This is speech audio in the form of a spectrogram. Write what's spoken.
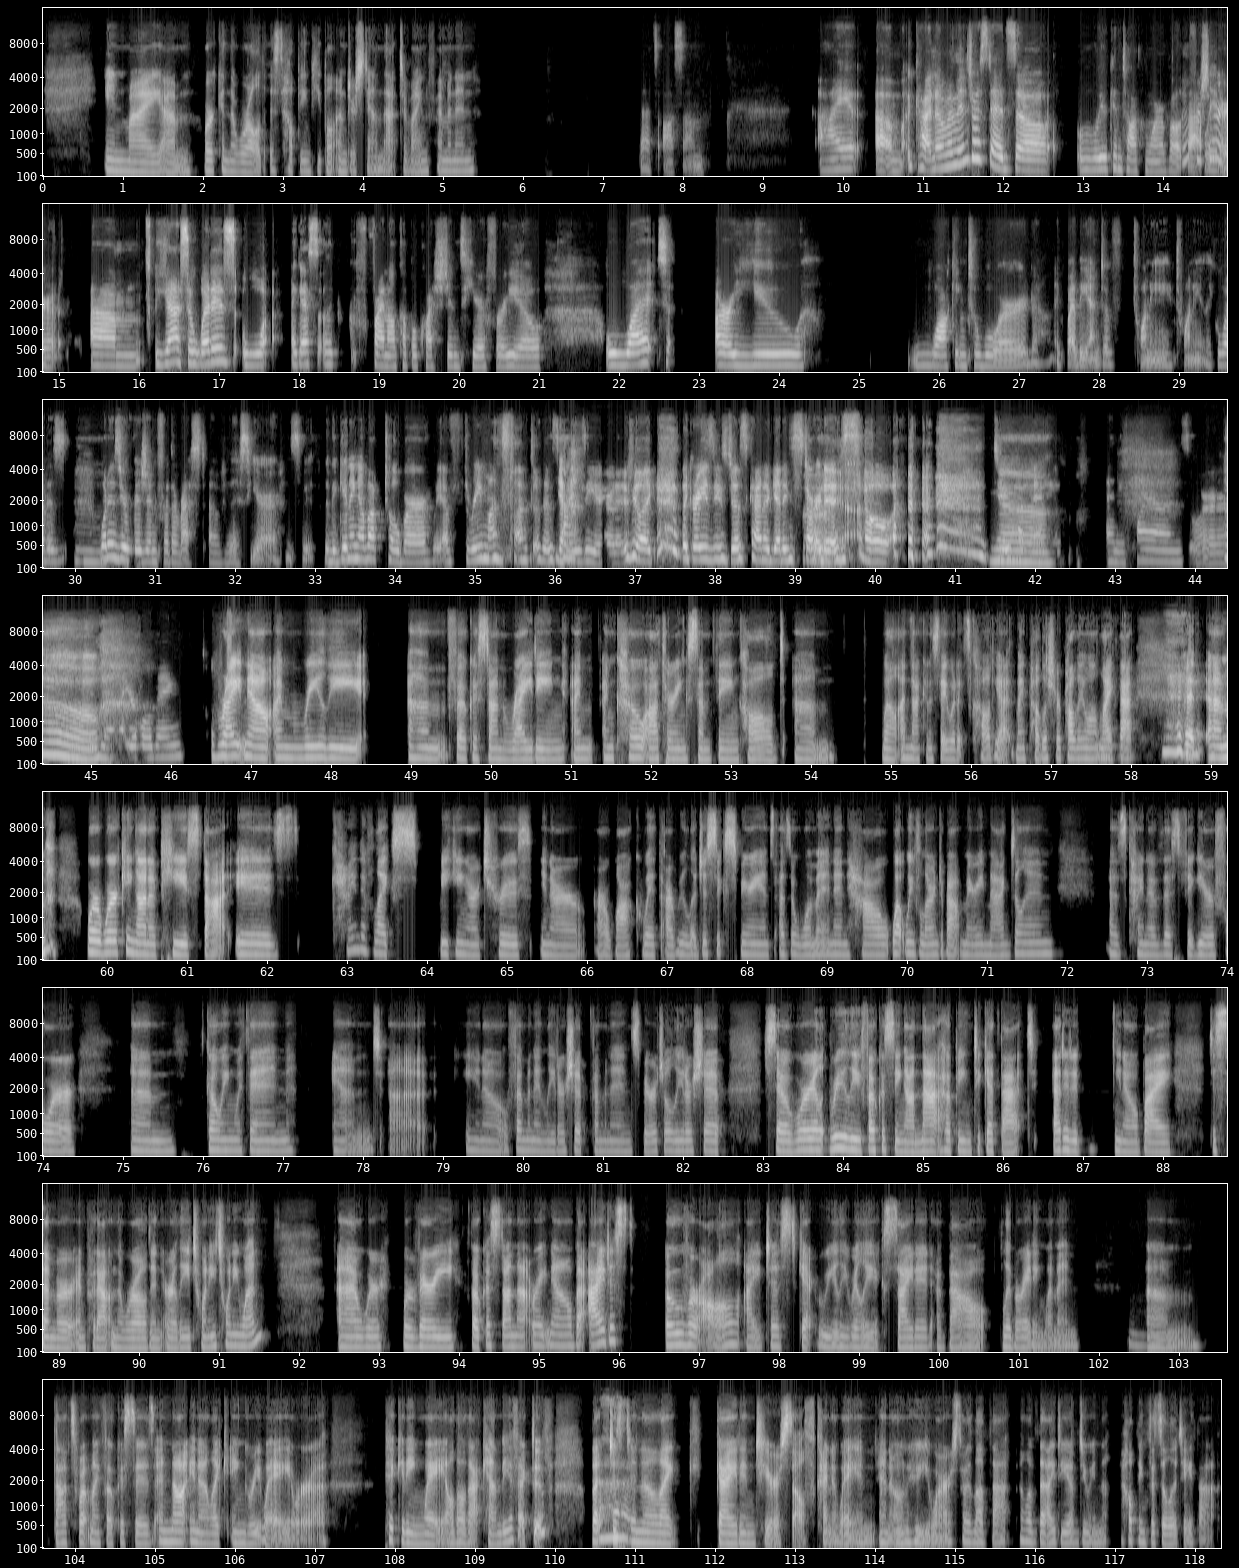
in my um, work in the world is helping people understand that divine feminine. That's awesome. I um, kind of am interested, so we can talk more about oh, that later. Sure um yeah so what is what i guess a final couple questions here for you what are you walking toward like by the end of 2020 like what is mm. what is your vision for the rest of this year it's the beginning of october we have three months left of this yeah. crazy year and i feel like the crazy is just kind of getting started oh, yeah. so do yeah. you have any any plans or oh. that you're holding? Right now, I'm really um, focused on writing. I'm I'm co-authoring something called. Um, well, I'm not going to say what it's called yet. My publisher probably won't like that. But um, we're working on a piece that is kind of like speaking our truth in our our walk with our religious experience as a woman and how what we've learned about Mary Magdalene as kind of this figure for um, going within and uh, you know feminine leadership feminine spiritual leadership so we're really focusing on that hoping to get that edited you know by December and put out in the world in early 2021. Uh, we're we're very focused on that right now, but I just overall, I just get really, really excited about liberating women. Mm. Um, that's what my focus is, and not in a like angry way or a picketing way, although that can be effective, but just in a like guide into yourself kind of way and, and own who you are. So I love that. I love the idea of doing that, helping facilitate that.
